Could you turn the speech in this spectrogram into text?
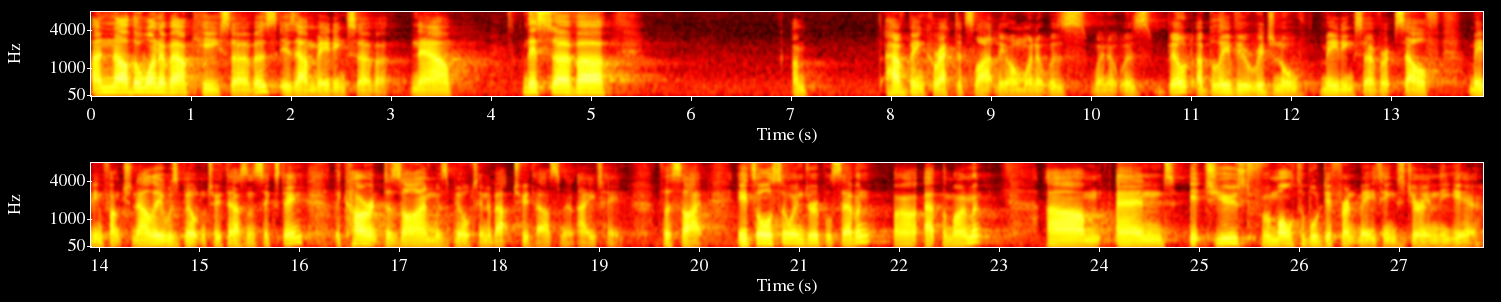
another one of our key servers is our meeting server. Now, this server, I'm have been corrected slightly on when it was when it was built. I believe the original meeting server itself, meeting functionality, was built in 2016. The current design was built in about 2018 for the site. It's also in Drupal 7 uh, at the moment, um, and it's used for multiple different meetings during the year.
